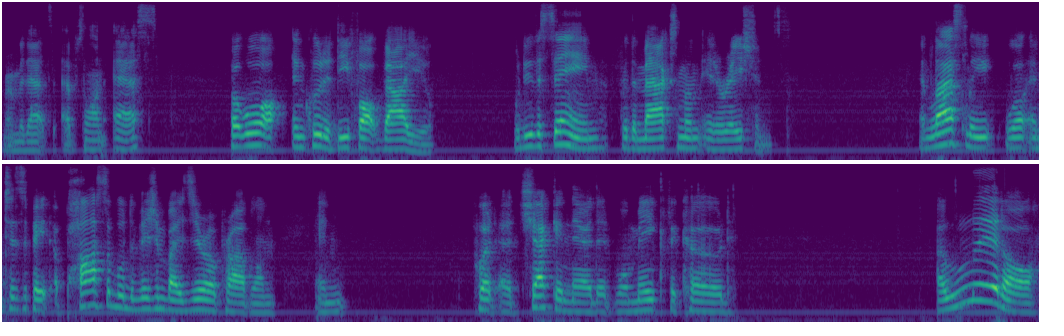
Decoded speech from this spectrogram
remember that's epsilon s, but we'll include a default value. We'll do the same for the maximum iterations. And lastly, we'll anticipate a possible division by zero problem and put a check in there that will make the code a little,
